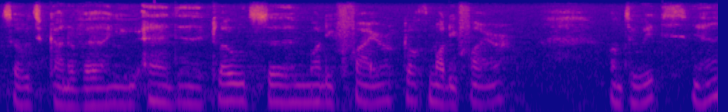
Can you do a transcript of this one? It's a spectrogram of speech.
so it's kind of uh, you add a clothes uh, modifier, cloth modifier onto it, yeah,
